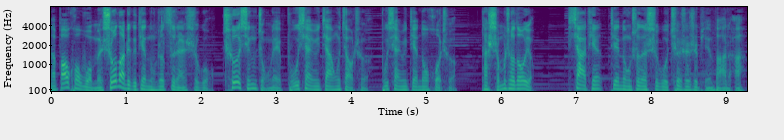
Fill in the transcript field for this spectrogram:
那包括我们说到这个电动车自燃事故，车型种类不限于家用轿车，不限于电动货车，它什么车都有。夏天电动车的事故确实是频发的啊。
